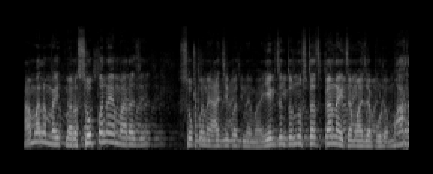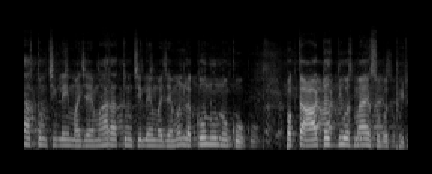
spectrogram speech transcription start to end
आम्हाला माहीत महाराज. सोपं नाही महाराज हे. सोपं नाही अजिबात नाही माझ्या एक जण तो नुसताच कानायचा माझ्या पुढं. महाराज तुमची लय मजा आहे महाराज तुमची लय मजा आहे. म्हणलं कोणू नको. फक्त आठच दिवस माझ्यासोबत फिर.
